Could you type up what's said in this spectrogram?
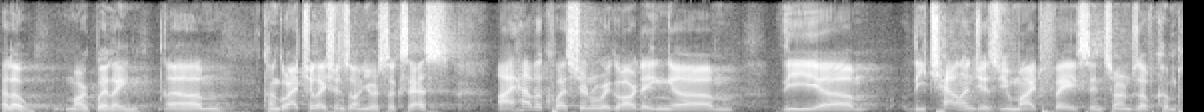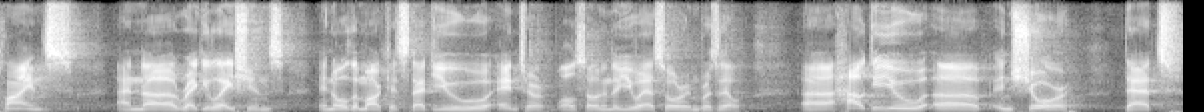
Hello, Mark Belain. Um, congratulations on your success. I have a question regarding um, the, um, the challenges you might face in terms of compliance and uh, regulations in all the markets that you enter, also in the US or in Brazil. Uh, how do you uh, ensure that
